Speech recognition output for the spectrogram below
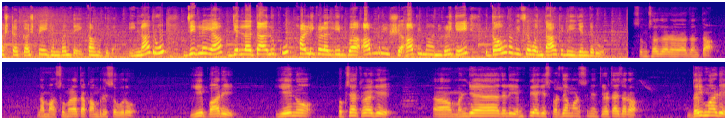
ಅಷ್ಟಕ್ಕಷ್ಟೇ ಎಂಬಂತೆ ಕಾಣುತ್ತಿದೆ. ಇನ್ನಾದರೂ ಜಿಲ್ಲೆಯ ಎಲ್ಲ ತಾಲೂಕು ಹಳ್ಳಿಗಳಲ್ಲಿರುವ ಅಂಬರೀಷ್ ಅಭಿಮಾನಿಗಳಿಗೆ ಗೌರವಿಸುವಂತಾಗಲಿ ಎಂದರು. ಸಂಸದರಾದಂಥ ನಮ್ಮ ಸುಮಲತಾ ಕಾಂಬ್ರಿಸ್ ಅವರು ಈ ಬಾರಿ ಏನು ಪಕ್ಷಾತೀತವಾಗಿ ಮಂಡ್ಯದಲ್ಲಿ ಎಂ ಪಿಯಾಗಿ ಸ್ಪರ್ಧೆ ಮಾಡಿಸ್ತೀನಿ ಅಂತ ಹೇಳ್ತಾ ಇದ್ದಾರೋ, ದಯಮಾಡಿ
